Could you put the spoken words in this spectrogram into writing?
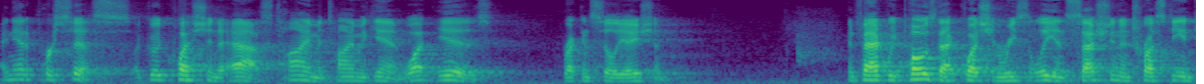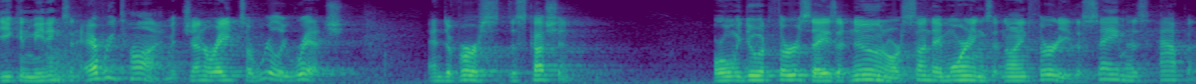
And yet it persists. A good question to ask time and time again. What is reconciliation? In fact, we posed that question recently in session and trustee and deacon meetings, and every time it generates a really rich and diverse discussion. Or when we do it Thursdays at noon or Sunday mornings at 9:30, the same has happened.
